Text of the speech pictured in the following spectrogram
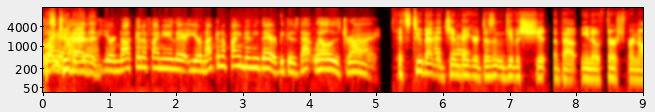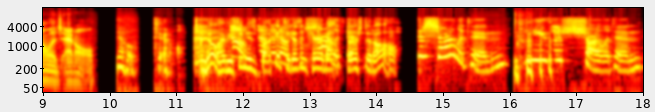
It's I mean, too I- bad you're, that you're not gonna find any there. You're not gonna find any there because that well is dry. it's too bad that Jim right. Bakker doesn't give a shit about you know thirst for knowledge at all. No, no. No, have you No, seen his no, no, buckets? no, he doesn't a care about thirst at all. A charlatan. He's a charlatan.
